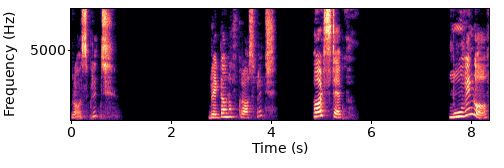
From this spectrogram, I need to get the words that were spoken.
Cross bridge. Breakdown of cross bridge Third step, moving of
